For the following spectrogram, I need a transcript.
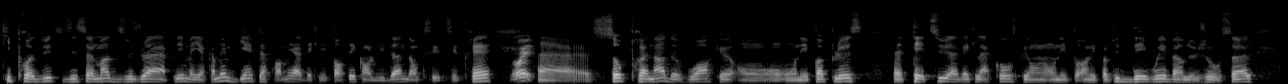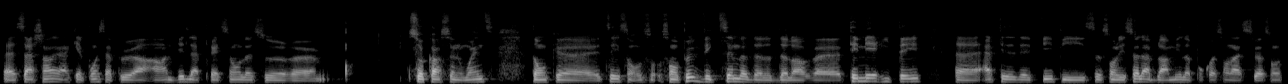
qui produit, tu dis seulement 18 jeux à appeler, mais il a quand même bien performé avec les portées qu'on lui donne. Donc c'est très euh, surprenant de voir qu'on n'est pas plus euh, têtu avec la course, puis on n'est on pas plus dévoué vers le jeu au sol, sachant à quel point ça peut enlever de la pression là, sur sur Carson Wentz. Donc, euh, tu sais, ils sont, un peu victimes de, leur euh, témérité euh, à Philadelphie, puis ce sont les seuls à blâmer là, pourquoi ils sont dans la situation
